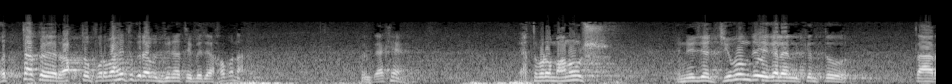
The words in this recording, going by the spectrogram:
হত্যা করে, রক্ত প্রবাহিত করে আমি দুনিয়াতে বিদায় হব না। দেখেন, এত বড় মানুষ, নিজের জীবন দিয়ে গেলেন, কিন্তু তার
